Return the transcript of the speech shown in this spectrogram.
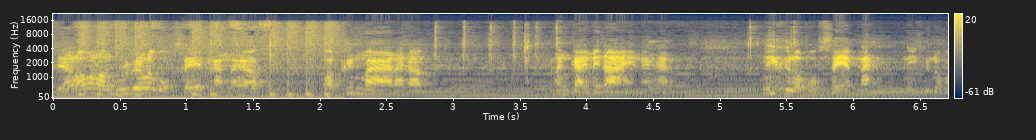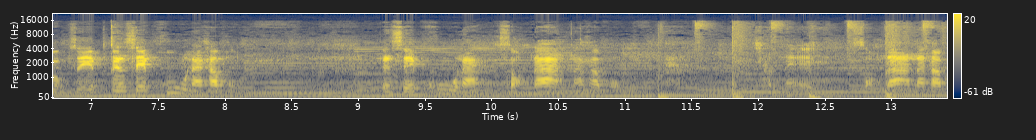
เดี๋ยวเรามาลองดูเรื่องระบบเซฟกันนะครับพอขึ้นมานะครับนั่นไก่ไม่ได้นะฮะนี่คือระบบเซฟนะนี่คือระบบเซฟเป็นเซฟคู่นะครับผมเป็นเซฟคู่นะสองด้านนะครับผมชัดไหมเอ่ยสองด้านนะครับ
